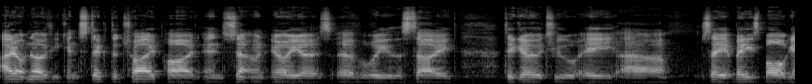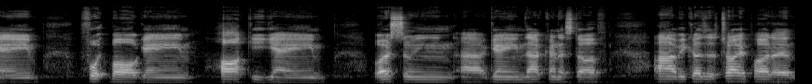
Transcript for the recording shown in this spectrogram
I don't know if you can stick the tripod in certain areas of where you decide to go to a uh, say a baseball game, football game, hockey game, wrestling uh, game, that kind of stuff. Uh, because the tripod uh,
